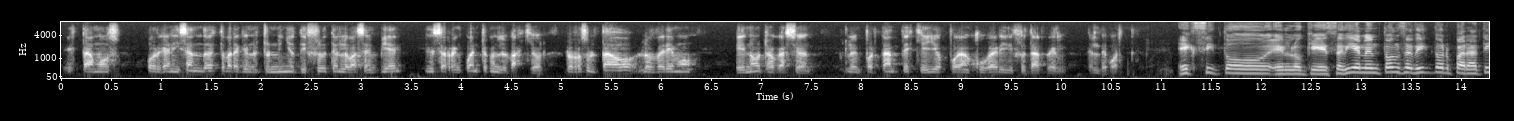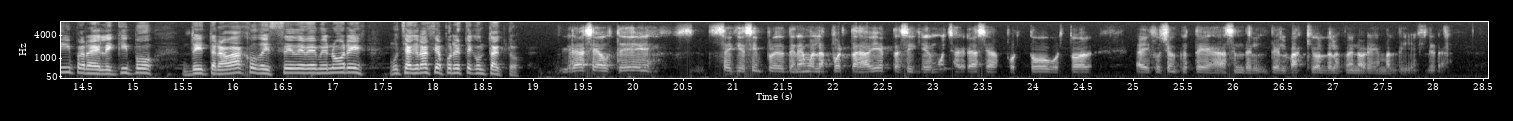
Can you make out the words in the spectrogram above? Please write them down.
estamos organizando esto para que nuestros niños disfruten, lo pasen bien y se reencuentren con el básquetbol. Los resultados los veremos en otra ocasión. Lo importante es que ellos puedan jugar y disfrutar del, del deporte. Éxito en lo que se viene entonces, Víctor, para ti, para el equipo de trabajo de CDB Menores. Muchas gracias por este contacto. Gracias a ustedes. Sé que siempre tenemos las puertas abiertas, así que muchas gracias por todo, por toda la difusión que ustedes hacen del, del básquetbol de los menores en Valdivia en general.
